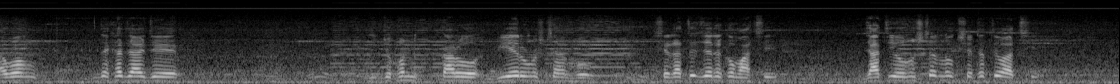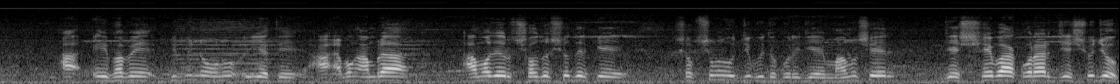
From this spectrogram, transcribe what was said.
এবং দেখা যায় যে, যখন কারও বিয়ের অনুষ্ঠান হোক, সেটাতে যেরকম আছি, জাতীয় অনুষ্ঠান হোক, সেটাতেও আছি। এইভাবে বিভিন্ন অনু, ইয়েতে এবং আমরা আমাদের সদস্যদেরকে সবসময় উজ্জীবিত করি যে মানুষের যে সেবা করার যে সুযোগ,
